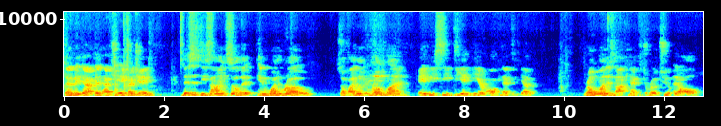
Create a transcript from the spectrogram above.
Then a big gap, then F, G, H, I, J. This is designed so that in one row, so if I look at row one, a, B, C, D, and E are all connected together. Row 1 is not connected to row 2 at all,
